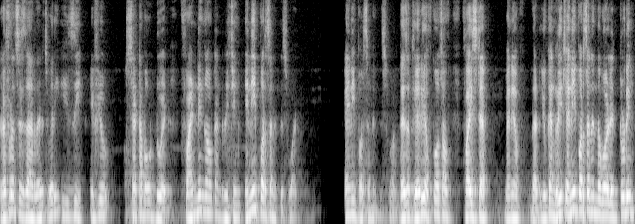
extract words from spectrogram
references are there. It's very easy if you set about do it. Finding out and reaching any person in this world, any person in this world. There's a theory, of course, of five step. Many of that you can reach any person in the world, including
